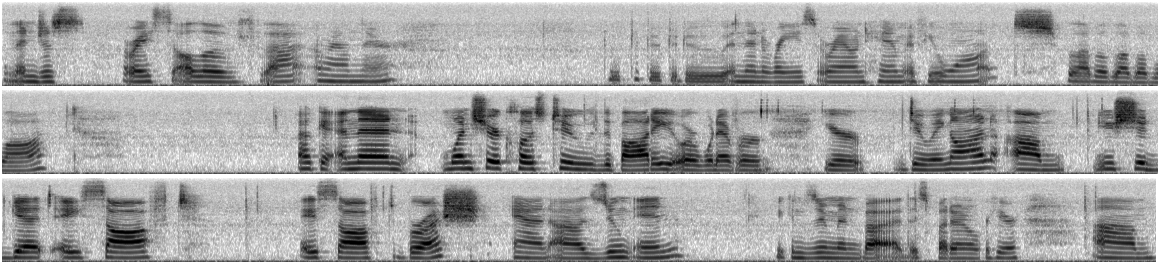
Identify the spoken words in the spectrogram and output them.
And then just erase all of that around there. Do, do, do, do, do, and then erase around him if you want. Blah blah blah blah blah. Okay and then once you're close to the body or whatever you're doing on um, you should get a soft a soft brush and uh, zoom in. You can zoom in by this button over here. Um,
